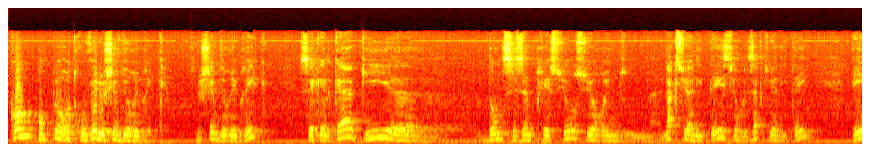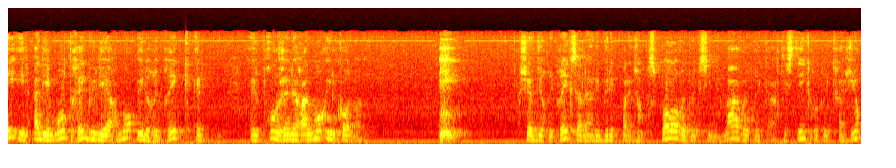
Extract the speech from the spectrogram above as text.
Comme on peut retrouver le chef de rubrique. Le chef de rubrique, c'est quelqu'un qui euh, donne ses impressions sur une, une actualité, sur les actualités, et il alimente régulièrement une rubrique. Elle, elle prend généralement une colonne chef de rubrique, c'est la rubrique par exemple sport, rubrique cinéma, rubrique artistique, rubrique région.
